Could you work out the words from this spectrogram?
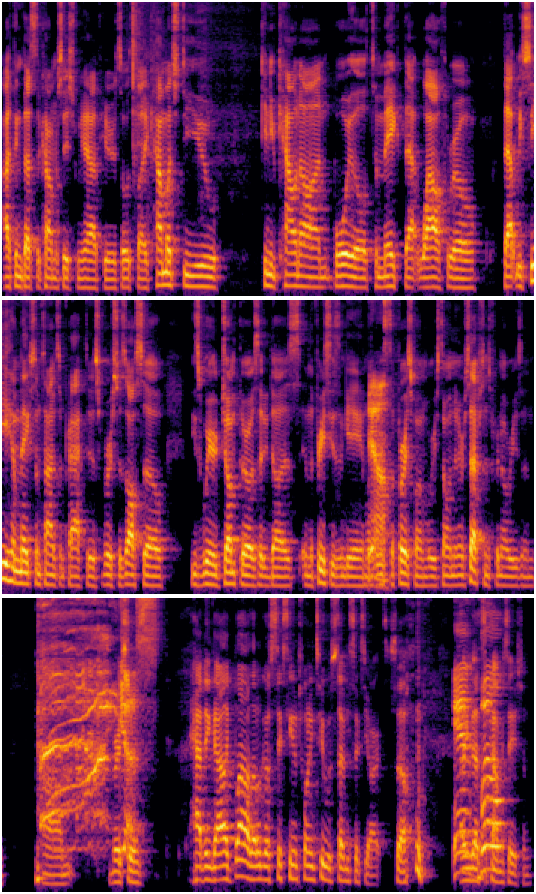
I think that's the conversation we have here. So it's like, how much do you can you count on Boyle to make that wow throw that we see him make sometimes in practice versus also these weird jump throws that he does in the preseason game, like Yeah. at least the first one where he's throwing interceptions for no reason, um, versus Yes. Having a guy like Blough that'll go 16 and 22 with 76 yards. So I think And that's the conversation.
